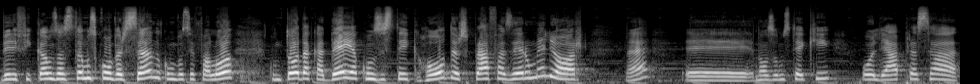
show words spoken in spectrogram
verificamos, nós estamos conversando, como você falou, com toda a cadeia, com os stakeholders, para fazer o melhor. Né? É, nós vamos ter que olhar para essa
